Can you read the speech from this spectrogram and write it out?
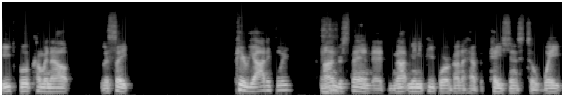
each book coming out let's say periodically. Mm-hmm. I understand that not many people are going to have the patience to wait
